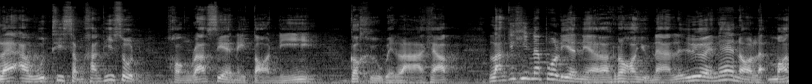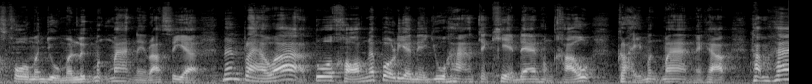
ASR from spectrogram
และอาวุธที่สำคัญที่สุดของรัสเซียในตอนนี้ก็คือเวลาครับ หลังจากที่นโปเลียนเนี่ยรออยู่นานเรื่อยๆ แน่นอนแหละมอสโกมันอยู่มาลึกมากๆในรัสเซีย นั่นแปลว่าตัวของนโปเลียนเนี่ยอยู่ห่างจากเขตแดนของเขาไกลมากๆนะครับทำให้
